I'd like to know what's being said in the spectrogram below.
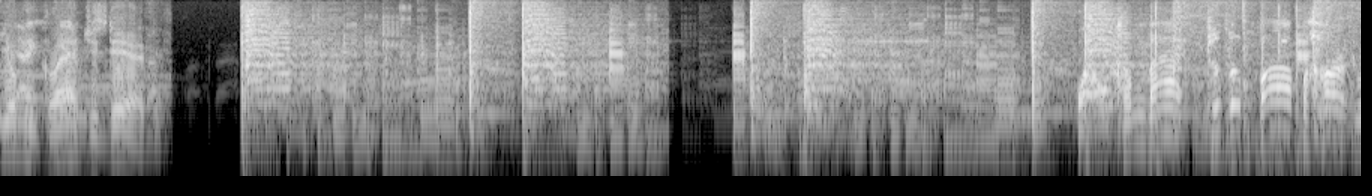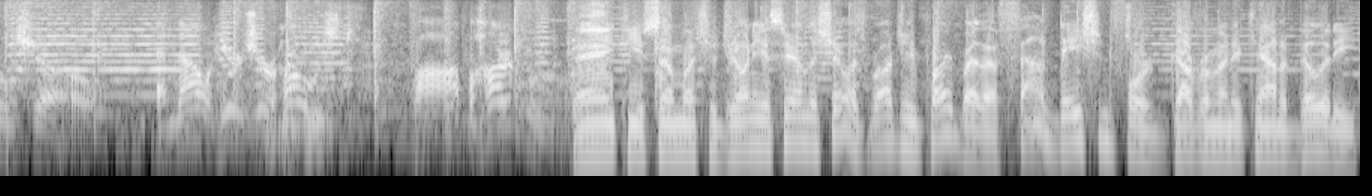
You'll be glad you did. Welcome back to the Bob Harden Show. And now here's your host, Bob Harden. Thank you so much for joining us here on the show. It's brought to you in part by the Foundation for Government Accountability,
